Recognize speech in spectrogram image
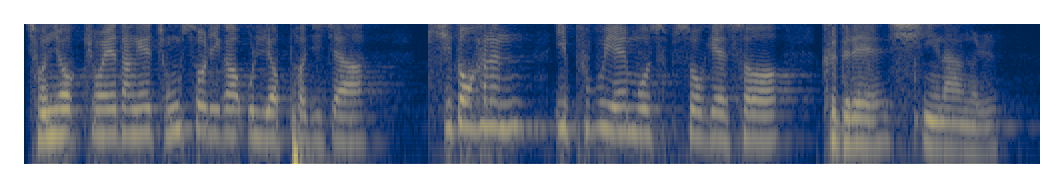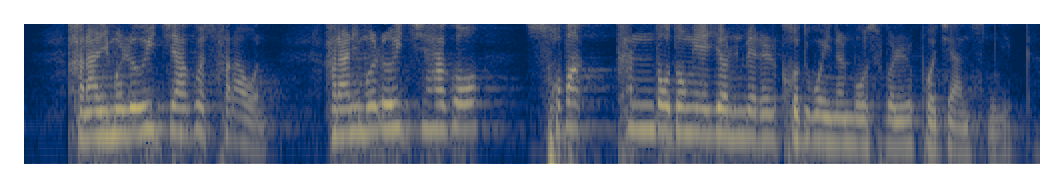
저녁 교회당의 종소리가 울려 퍼지자 기도하는 이 부부의 모습 속에서 그들의 신앙을 하나님을 의지하고 살아온 하나님을 의지하고 소박한 노동의 열매를 거두고 있는 모습을 보지 않습니까?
